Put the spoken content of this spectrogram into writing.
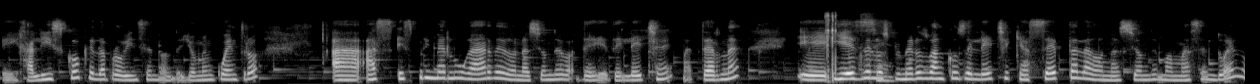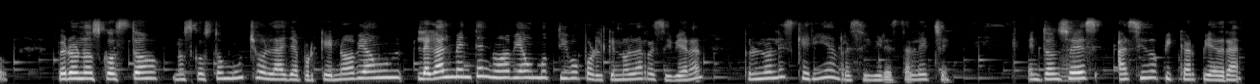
Eh, Jalisco, que es la provincia en donde yo me encuentro, ah, es primer lugar de donación de, leche materna eh, y es de los primeros bancos de leche que acepta la donación de mamás en duelo. Pero nos costó, nos costó mucho, Laya, porque no había un, legalmente no había un motivo por el que no la recibieran, pero no les querían recibir esta leche. Entonces, ha sido picar piedra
